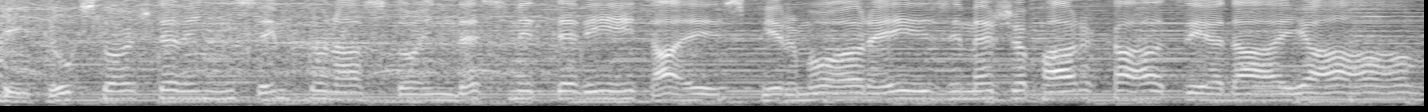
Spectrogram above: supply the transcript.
Bija 1989. pirmo reizi meža parkā dziedājām.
